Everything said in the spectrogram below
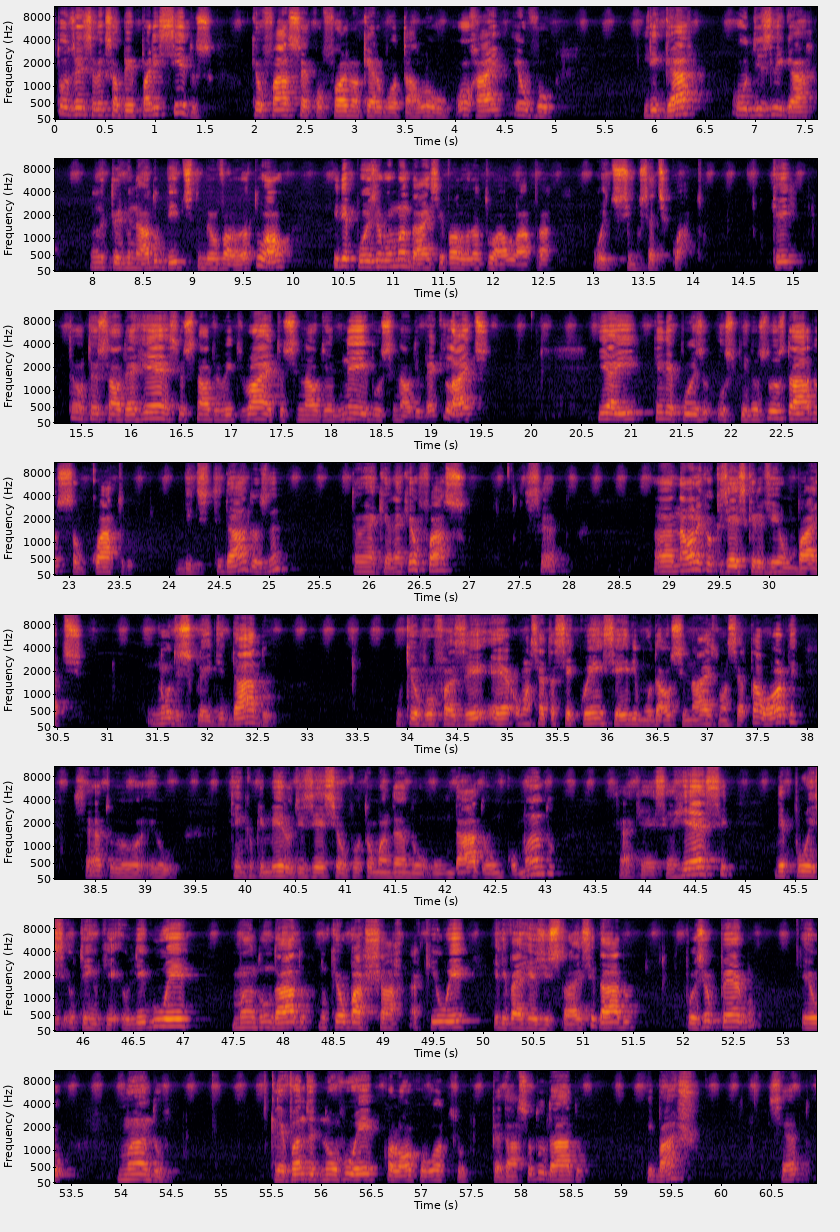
todos eles são bem parecidos. O que eu faço é, conforme eu quero botar low ou high, eu vou ligar ou desligar um determinado bit do meu valor atual e depois eu vou mandar esse valor atual lá para 8574. Ok? Então tem o sinal de RS, o sinal de read-write, o sinal de enable, o sinal de backlight. E aí tem depois os pinos dos dados, são quatro bits de dados, né? Então é aqui onde é que eu faço, certo? Ah, na hora que eu quiser escrever um byte no display de dado, o que eu vou fazer é uma certa sequência aí de mudar os sinais numa certa ordem, certo? Eu, eu tenho que primeiro dizer se eu estou mandando um dado ou um comando, tá? que é SRS, depois eu tenho que eu ligo o E, mando um dado, no que eu baixar aqui o E, ele vai registrar esse dado. Depois eu pego, eu mando, levanto de novo o E, coloco outro pedaço do dado e baixo, certo?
